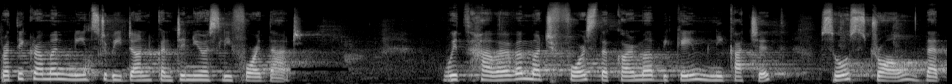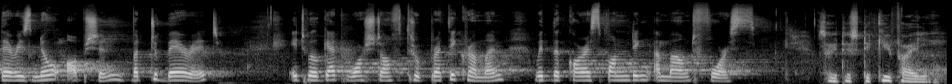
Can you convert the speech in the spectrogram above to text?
Pratikraman needs to be done continuously for that. With however much force the karma became nikachit, so strong that there is no option but to bear it, it will get washed off through pratikraman with the corresponding amount force. So it is sticky file.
